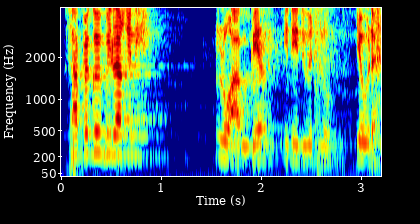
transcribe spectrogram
sampai gue bilang ini lu ambil ini duit lu ya udah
